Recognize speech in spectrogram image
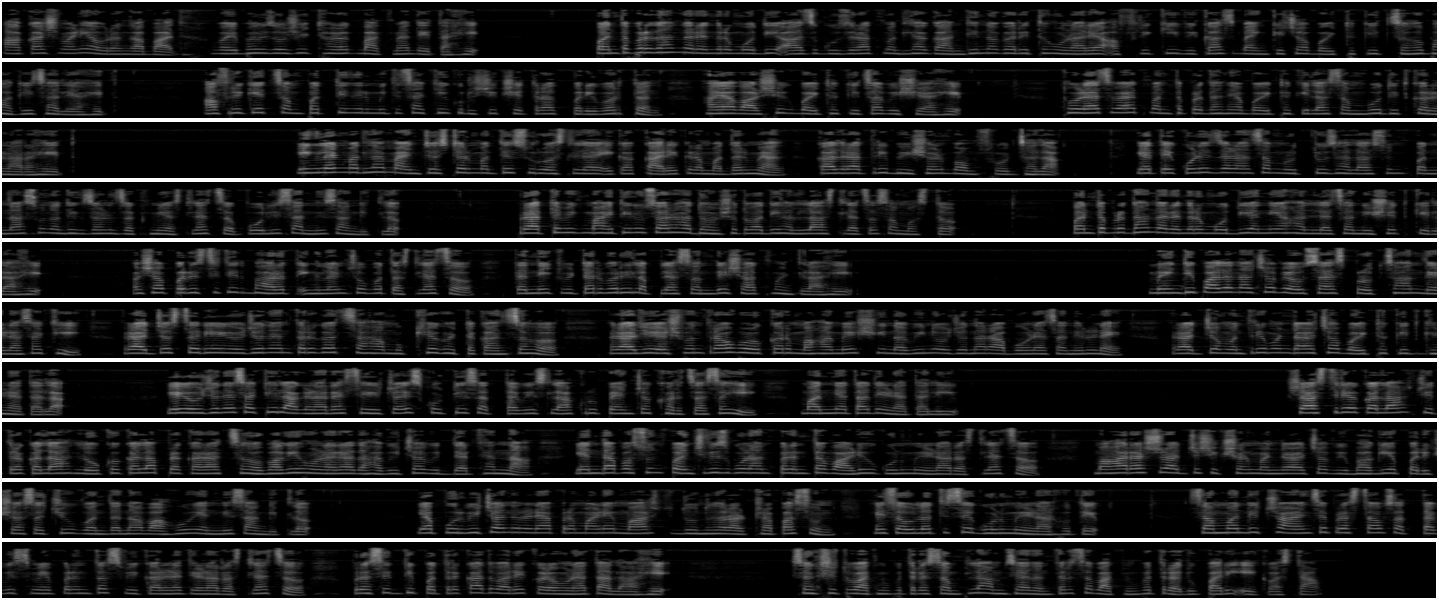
आकाशवाणी औरंगाबाद. वैभवी जोशी ठळक बातम्या देत आहे. पंतप्रधान नरेंद्र मोदी आज गुजरातमधल्या गांधीनगर इथं होणाऱ्या आफ्रिकी विकास बँकेच्या बैठकीत सहभागी झाले आहेत. आफ्रिकेत संपत्ती निर्मितीसाठी कृषी क्षेत्रात परिवर्तन हा या वार्षिक बैठकीचा विषय आहे. थोड्याच वेळात पंतप्रधान या बैठकीला संबोधित करणार आहेत. इंग्लंडमधल्या मँचेस्टरमध्ये सुरू असलेल्या एका कार्यक्रमादरम्यान काल रात्री भीषण बॉम्बस्फोट झाला. यात एकोणीस जणांचा मृत्यू झाला असून पन्नासहून अधिक जण जखमी असल्याचं पोलिसांनी सांगितलं. प्राथमिक माहितीनुसार हा दहशतवादी हल्ला असल्याचं समजतं. पंतप्रधान नरेंद्र मोदी यांनी या हल्ल्याचा निषेध केला आहे. अशा परिस्थितीत भारत इंग्लंडसोबत असल्याचं त्यांनी ट्विटरवरील आपल्या संदेशात म्हटलं आहे. मेंढीपालनाच्या व्यवसायास प्रोत्साहन देण्यासाठी राज्यस्तरीय योजनेअंतर्गत सहा मुख्य घटकांसह राजे यशवंतराव होळकर महामेश ही नवीन योजना राबवण्याचा निर्णय राज्य मंत्रिमंडळाच्या बैठकीत घेण्यात आला. या योजनेसाठी लागणाऱ्या सेहेचाळीस कोटी सत्तावीस लाख रुपयांच्या खर्चासही मान्यता देण्यात आली. शास्त्रीय कला चित्रकला लोककला प्रकारात सहभागी होणाऱ्या दहावीच्या विद्यार्थ्यांना यंदापासून पंचवीस गुणांपर्यंत वाढीव गुण मिळणार असल्याचं महाराष्ट्र राज्य शिक्षण मंडळाच्या विभागीय परीक्षा सचिव वंदना वाहूळ यांनी सांगितलं. यापूर्वीच्या निर्णयाप्रमाणे मार्च दोन हजार अठरापासून हे सवलतीचे गुण मिळणार होते. संबंधित शाळांचे प्रस्ताव सत्तावीस मेपर्यंत स्वीकारण्यात येणार असल्याचं प्रसिद्धी पत्रकाद्वारे कळवण्यात आलं आहे. संक्षिप्त बातमीपत्र संपलं. आमचं यानंतरचं बातमीपत्र दुपारी एक वाजता.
